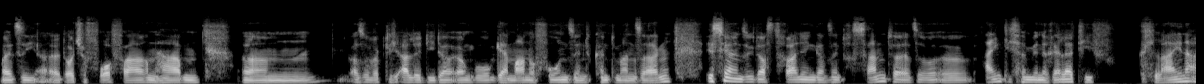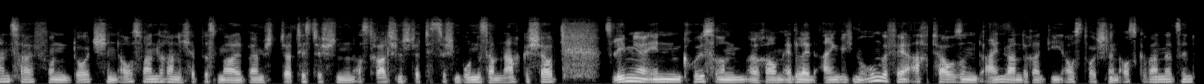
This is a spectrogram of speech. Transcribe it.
weil sie äh, deutsche Vorfahren haben. Ähm, also wirklich alle, die da irgendwo germanophon sind, könnte man sagen. Ist ja in Südaustralien ganz interessant. Also äh, eigentlich haben wir eine relativ kleine Anzahl von deutschen Auswanderern. Ich habe das mal beim statistischen, australischen statistischen Bundesamt nachgeschaut. Es leben ja im größeren äh, Raum Adelaide eigentlich nur ungefähr 8000 Einwanderer, die aus Deutschland ausgewandert sind.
